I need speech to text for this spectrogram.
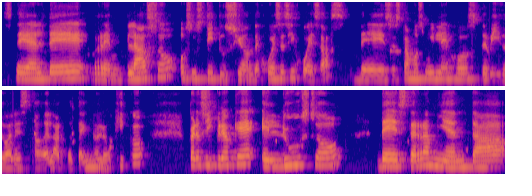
sea el de reemplazo o sustitución de jueces y juezas. De eso estamos muy lejos debido al estado del arte tecnológico, pero sí creo que el uso de esta herramienta,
